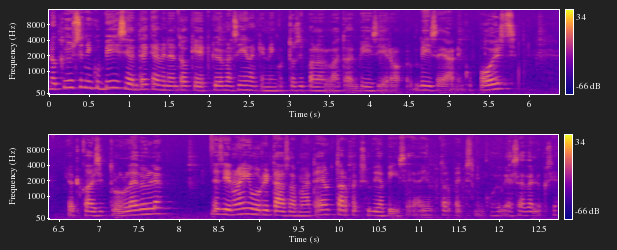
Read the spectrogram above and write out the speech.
No kyllä se niinku biisien tekeminen toki, että kyllä mä siinäkin niinku tosi paljon laitoin biisiä, biisejä niinku pois, jotka ei sitten tullut levylle. Ja siinä oli juuri tämä sama, että ei ollut tarpeeksi hyviä biisejä, ei ollut tarpeeksi niinku hyviä sävellyksiä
